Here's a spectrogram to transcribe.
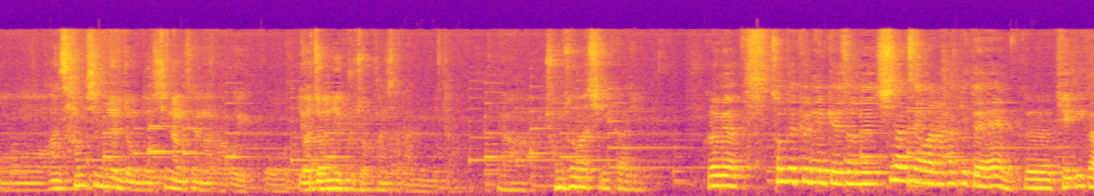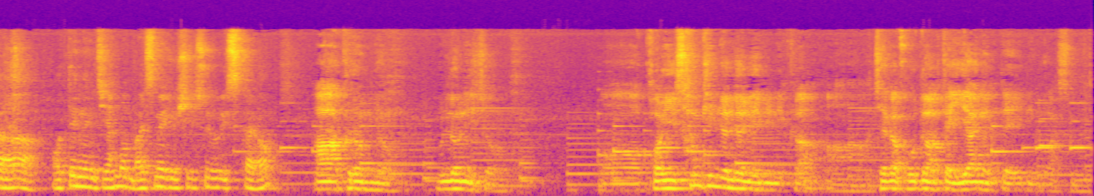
어, 한 30년 정도 신앙생활하고 있고 여전히 부족한 사람입니다. 야, 겸손하시기까지. 그러면 손 대표님께서는 신앙생활을 하게 된 그 계기가 어땠는지 한번 말씀해 주실 수 있을까요? 아, 그럼요. 물론이죠. 어, 거의 30년 전 일이니까 아, 제가 고등학교 2학년 때 일인 것 같습니다.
